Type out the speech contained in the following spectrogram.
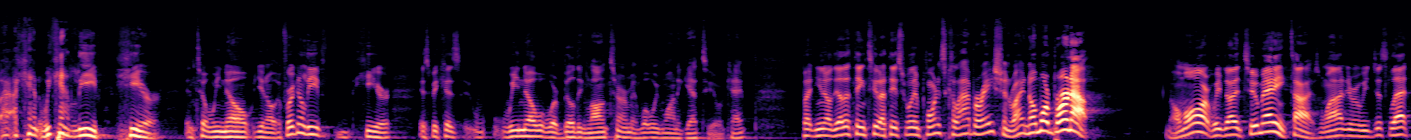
I can't, we can't leave here until we know, you know, if we're going to leave here, it's because we know what we're building long term and what we want to get to, okay? But, you know, the other thing, too, I think it's really important is collaboration, right? No more burnout. No more. We've done it too many times. Why? We just let,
